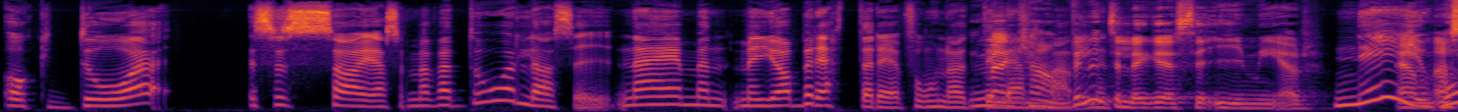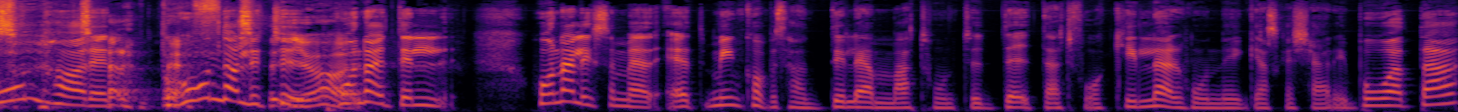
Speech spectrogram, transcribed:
Och då så sa jag, så, men vad då la sig i? Nej, men, men jag berättade, för hon har ett Men dilemma. kan väl inte lägga sig i mer? Nej, hon alltså har ett, terapeut hon har typ, gör. hon har ett, hon har liksom ett, ett, min kompis har ett dilemma att hon typ dejtar två killar. Hon är ganska kär i båda,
